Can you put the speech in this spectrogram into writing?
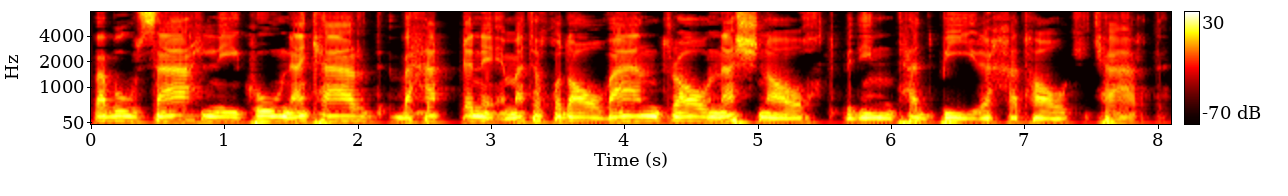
و بوسهل نیکو نکرد و حق نعمت خداوند را نشناخت بدین تدبیر خطا که کرد.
